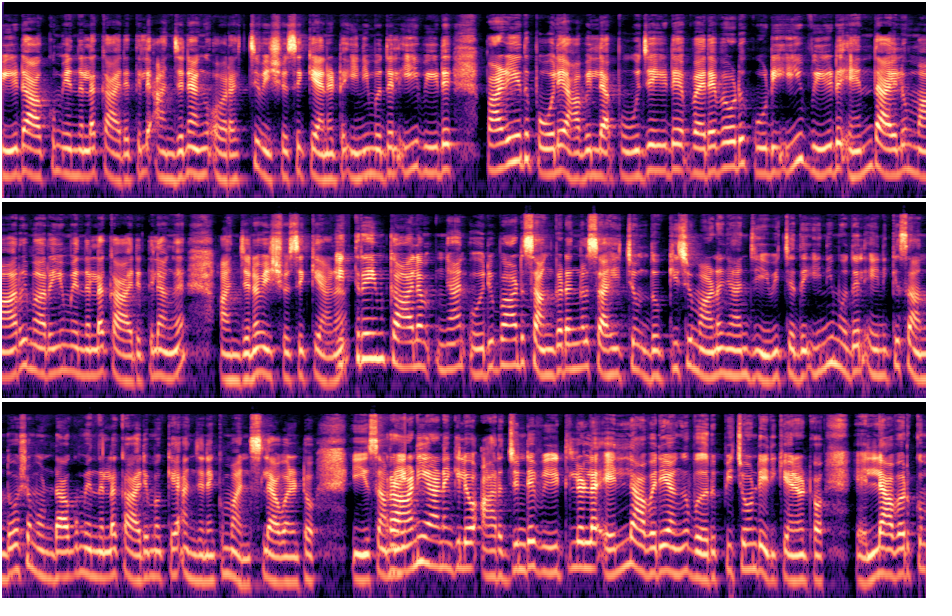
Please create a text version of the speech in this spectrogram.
വീടാക്കും എന്നുള്ള കാര്യത്തിൽ അഞ്ജന അങ്ങ് ഉറച്ച് വിശ്വസിക്കുകയാണ് കേട്ടോ ഇനി മുതൽ ഈ വീട് പഴയതുപോലെ ആവില്ല. പൂജയുടെ വരവോട് കൂടി ഈ വീട് എന്തായാലും മാറി മറിയും എന്നുള്ള കാര്യത്തിൽ അങ്ങ് അഞ്ജന വിശ്വസിക്കുകയാണ്. ഇത്രയും കാലം ഞാൻ ഒരുപാട് സങ്കടങ്ങൾ സഹിച്ചും ദുഃഖിച്ചുമാണ് ഞാൻ ജീവിച്ചത്. ഇനി മുതൽ എനിക്ക് സന്തോഷമുണ്ടാകും എന്നുള്ള കാര്യമൊക്കെ അഞ്ജനക്ക് മനസ്സിലാവാൻ കേട്ടോ ഈ റാണിയാണെങ്കിലോ അർജുന്റെ വീട്ടിലുള്ള എല്ലാവരെയും അങ്ങ് വെറുപ്പിച്ചുകൊണ്ടിരിക്കുകയാണ് കേട്ടോ. എല്ലാവർക്കും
